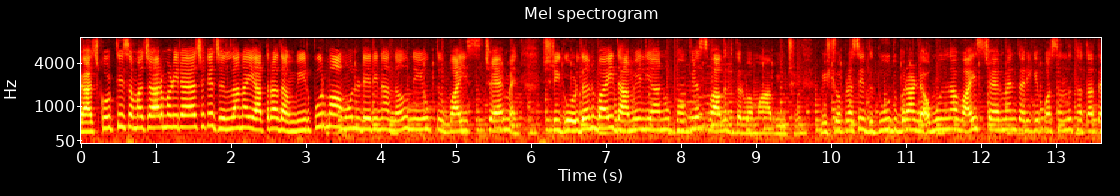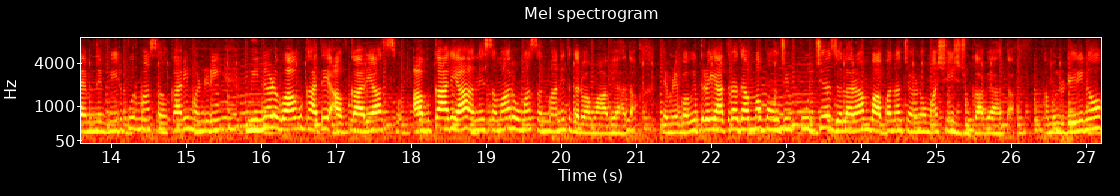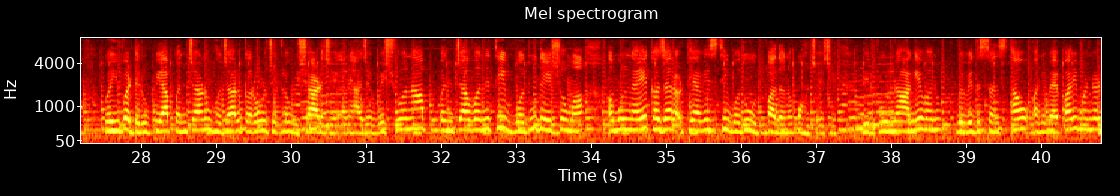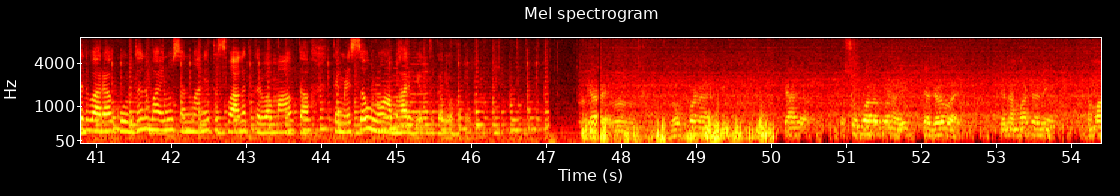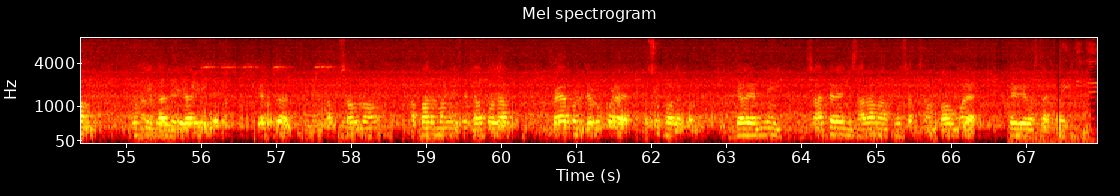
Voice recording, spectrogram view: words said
રાજકોટથી સમાચાર મળી રહ્યા છે કે જિલ્લાના યાત્રાધામ વીરપુરમાં અમૂલ ડેરીના નવનિયુક્ત વાઇસ ચેરમેન શ્રી ગોરધનભાઈ ધામેલિયાનું ભવ્ય સ્વાગત કરવામાં આવ્યું છે. વિશ્વ પ્રસિદ્ધ દૂધ બ્રાન્ડ અમૂલના વાઇસ ચેરમેન તરીકે પસંદ થતા તેમને વીરપુરમાં સહકારી મંડળી મીનળ વાવ ખાતે આવકાર્યા આવકાર્યા અને સમારોહમાં સન્માનિત કરવામાં આવ્યા હતા. તેમણે પવિત્ર યાત્રાધામમાં પહોંચી પૂજ્ય જલારામ બાપાના ચરણોમાં શીશ ઝુકાવ્યા હતા. અમૂલ ડેરીનો વહીવટ રૂપિયા પંચાણું હજાર કરોડ જેટલો વિશાળ છે અને આજે વિશ્વના પંચાવનથી વધુ દેશોમાં અમૂલના એક હજાર અઠ્યાવીસથી વધુ ઉત્પાદનો પહોંચે છે. વીરપુરના આગેવાનો, વિવિધ સંસ્થાઓ અને વેપારી મંડળ દ્વારા ગોરધનભાઈનું સન્માનિત સ્વાગત કરવામાં આવતા તેમણે સૌનો આભાર વ્યક્ત કર્યો હતો. પશુપાલકોના હિત જળવાય, તેના માટેની તમામ પૂરતી કાળજી રાખી છે બદલ આપ આભાર માનીએ છીએ સાથોસાથ કયા પણ જરૂર પડે પશુપાલકો ત્યારે એમની સાથે રહીને સારામાં પોષક ભાવ મળે એવી વ્યવસ્થા કરી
